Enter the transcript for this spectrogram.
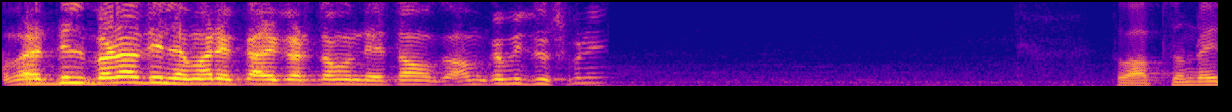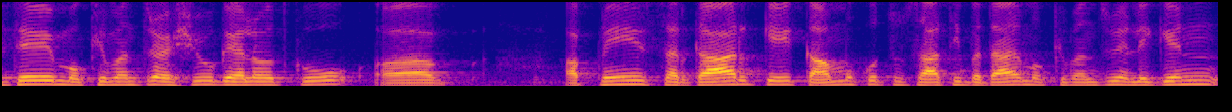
हमारा दिल बड़ा दिल हमारे कार्यकर्ताओं नेताओं का। हम कभी दुश्मनी तो आप सुन रहे थे मुख्यमंत्री अशोक गहलोत को। आ, अपनी सरकार के कामों को तो साथ ही बताया मुख्यमंत्री ने, लेकिन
